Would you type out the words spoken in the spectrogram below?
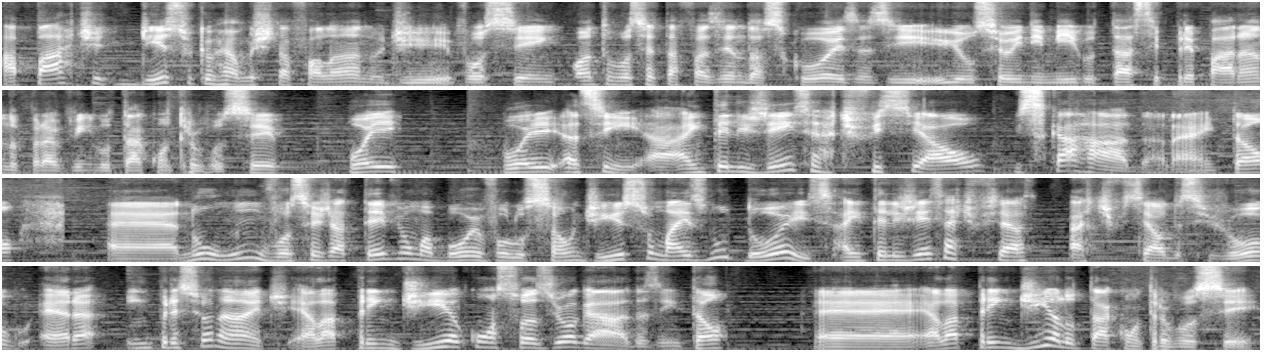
a parte disso que o Helmut está falando, de você, enquanto você está fazendo as coisas e, e, o seu inimigo está se preparando para vir lutar contra você, foi, foi assim, a inteligência artificial escarrada, né? Então, é, no 1 você já teve uma boa evolução disso, mas no 2 a inteligência artificial, artificial desse jogo era impressionante. Ela aprendia com as suas jogadas. Então, é, ela aprendia a lutar contra você,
